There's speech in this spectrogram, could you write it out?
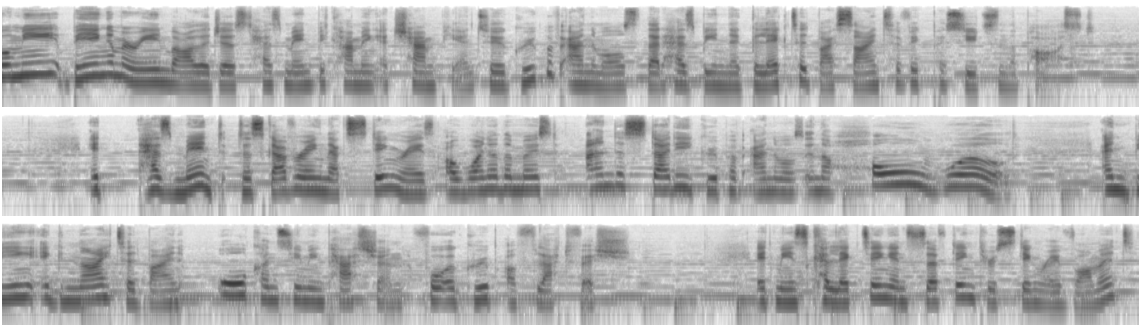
For me, being a marine biologist has meant becoming a champion to a group of animals that has been neglected by scientific pursuits in the past. It has meant discovering that stingrays are one of the most understudied group of animals in the whole world and being ignited by an all consuming passion for a group of flatfish. It means collecting and sifting through stingray vomit,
